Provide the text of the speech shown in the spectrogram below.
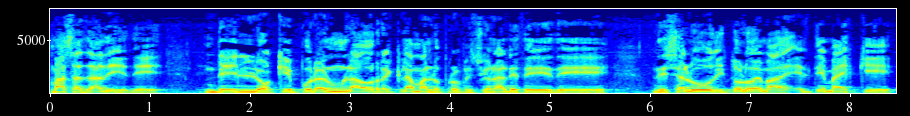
Más allá de, de, lo que por algún lado reclaman los profesionales de, de salud y todo lo demás, el tema es que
